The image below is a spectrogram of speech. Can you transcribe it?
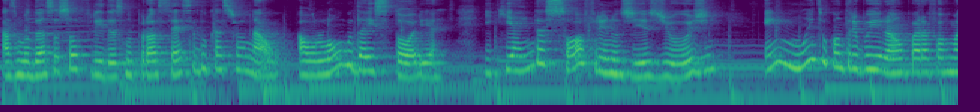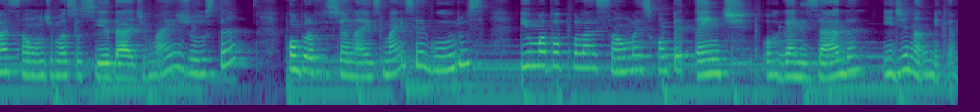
As mudanças sofridas no processo educacional ao longo da história e que ainda sofre nos dias de hoje em muito contribuirão para a formação de uma sociedade mais justa, com profissionais mais seguros e uma população mais competente, organizada e dinâmica.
